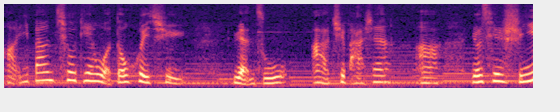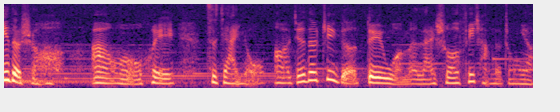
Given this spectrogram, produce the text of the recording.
啊。一般秋天我都会去远足啊，去爬山啊，尤其是十一的时候啊，我会自驾游啊，觉得这个对我们来说非常的重要。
